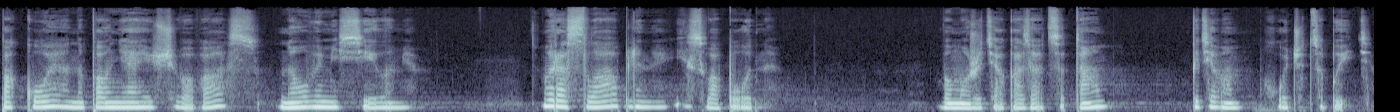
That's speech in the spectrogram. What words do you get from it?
покоя, наполняющего вас новыми силами – вы расслаблены и свободны. Вы можете оказаться там, где вам хочется быть.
